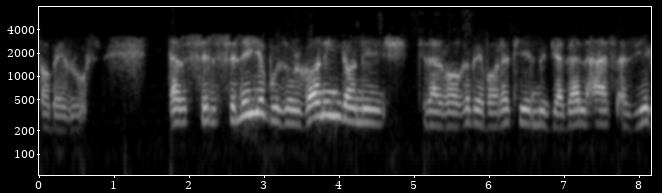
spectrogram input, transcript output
تا به امروز. در سلسله بزرگان این دانش که در واقع به عبارتی علم جدل هست از یک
